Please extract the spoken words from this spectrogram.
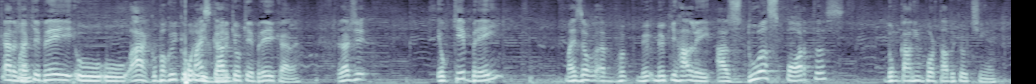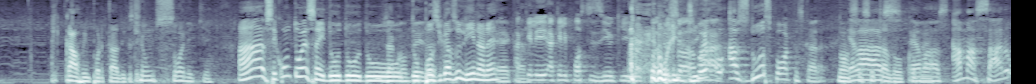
Cara, eu já quebrei o, o. Ah, o bagulho que eu mais Polybag. caro que eu quebrei, cara. Na verdade, eu quebrei, mas eu eh, meio, meio que ralei as duas portas de um carro importado que eu tinha. Que carro importado que Eu você... tinha um Sonic. Ah, você contou essa aí do, do, do, contei, do posto já? de gasolina, né? É, cara. Aquele, aquele postezinho que. Foi as duas portas, cara. Nossa, elas, você tá louco, Elas amassaram,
